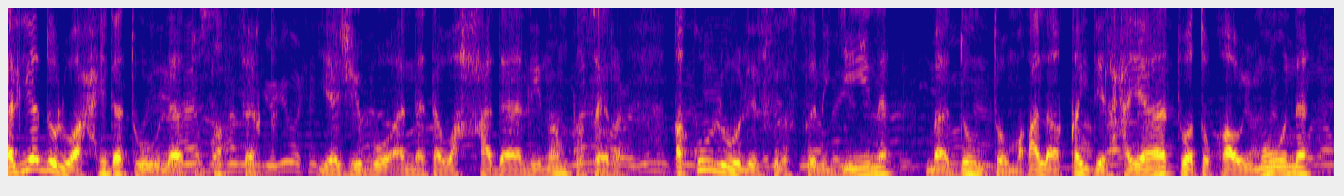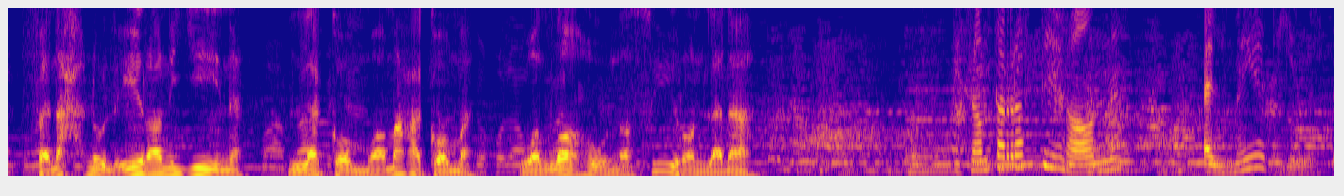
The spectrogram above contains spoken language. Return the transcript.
اليد الواحدة لا تصفق. يجب أن نتوحد لننتصر. أقول للفلسطينيين ما دمتم على قيد الحياة وتقاومون فنحن الإيرانيين لكم ومعكم. والله نصير لنا. بسام طرف طهران الميادين.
